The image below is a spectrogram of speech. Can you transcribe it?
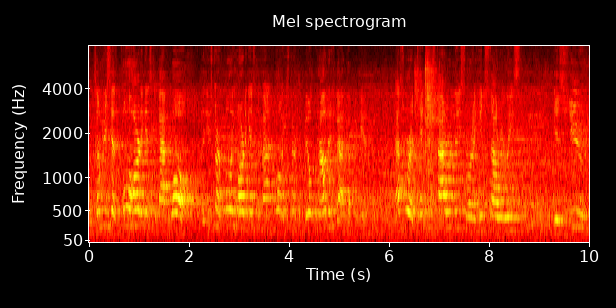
When somebody says pull hard against the back wall, as you start pulling hard against the back wall, you start to build poundage back up again. That's where a tension style release or a hinge style release is huge,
